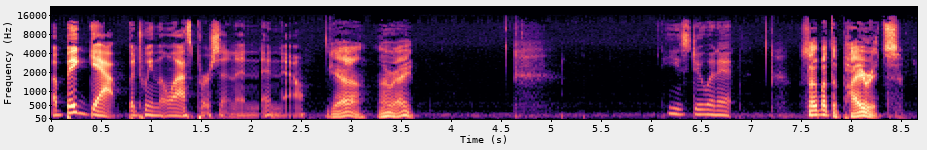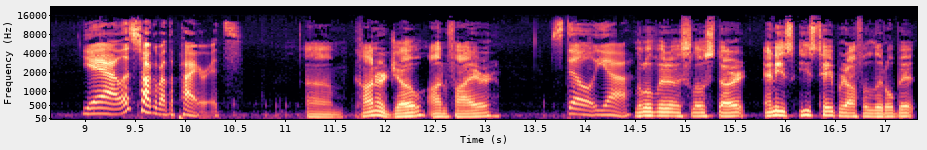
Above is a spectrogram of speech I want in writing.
a big gap between the last person and and now Yeah. All right. he's doing it. Let's talk about the Pirates. Yeah, let's talk about the Pirates. Um, Connor Joe on fire. Still, yeah, A little bit of a slow start, and he's he's tapered off a little bit.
